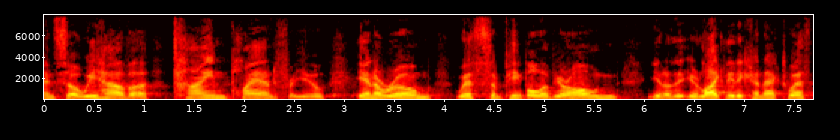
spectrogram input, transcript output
And so we have a time planned for you in a room with some people of your own, you know, that you're likely to connect with.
